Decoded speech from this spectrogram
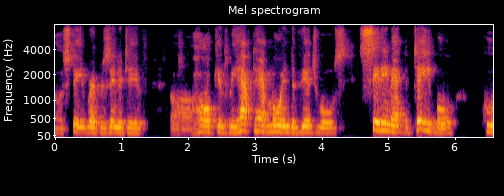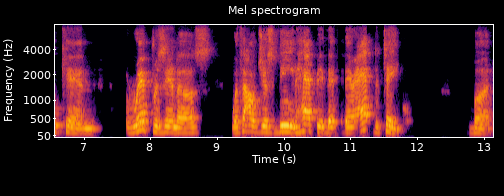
uh, state representative uh, Hawkins. We have to have more individuals sitting at the table who can represent us without just being happy that they're at the table, but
